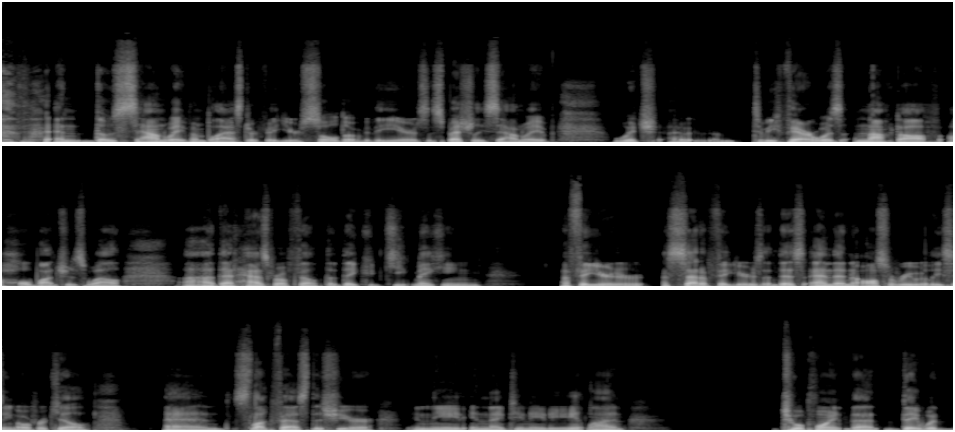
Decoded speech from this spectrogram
and those Soundwave and Blaster figures sold over the years, especially Soundwave, which, uh, to be fair, was knocked off a whole bunch as well. Uh, that Hasbro felt that they could keep making a figure, a set of figures, and this, and then also re-releasing Overkill and Slugfest this year in the in 1988 line to a point that they would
